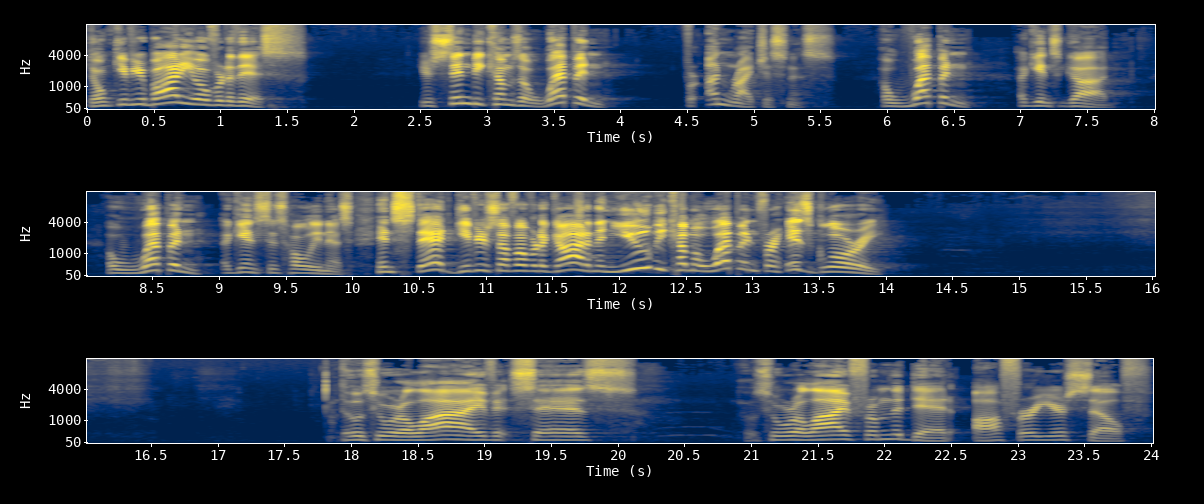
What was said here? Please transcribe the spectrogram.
Don't give your body over to this. Your sin becomes a weapon for unrighteousness, a weapon against God, a weapon against His holiness. Instead, give yourself over to God, and then you become a weapon for His glory. Those who are alive, it says, those who are alive from the dead, offer yourself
